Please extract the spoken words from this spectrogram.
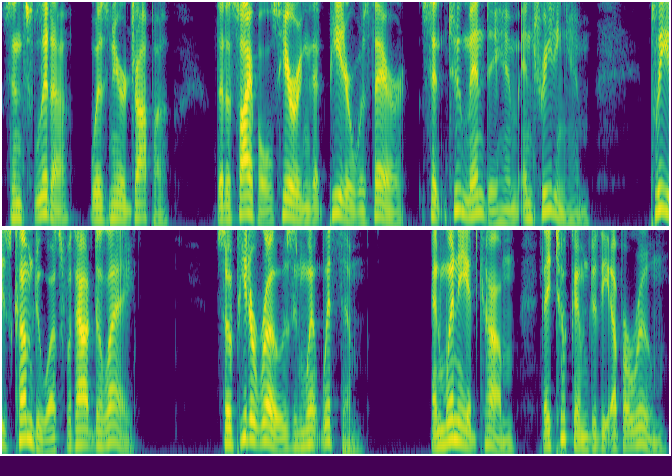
Since Lydda was near Joppa, the disciples, hearing that Peter was there, sent two men to him, entreating him, Please come to us without delay. So Peter rose and went with them. And when he had come, they took him to the upper room.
